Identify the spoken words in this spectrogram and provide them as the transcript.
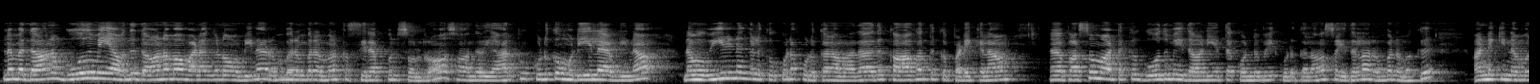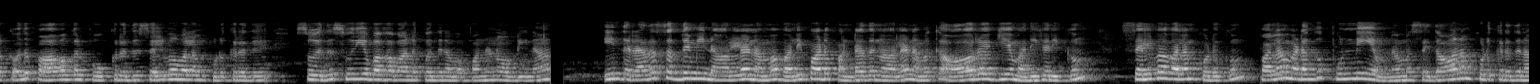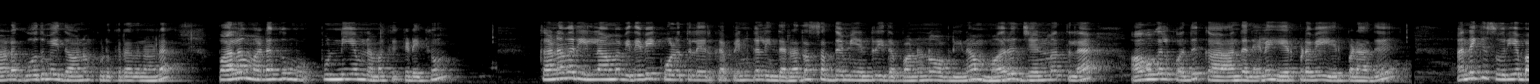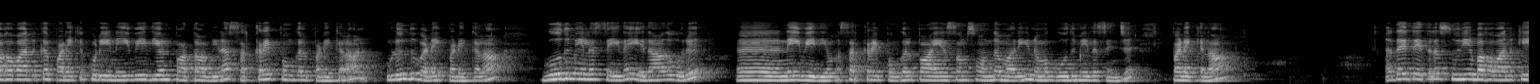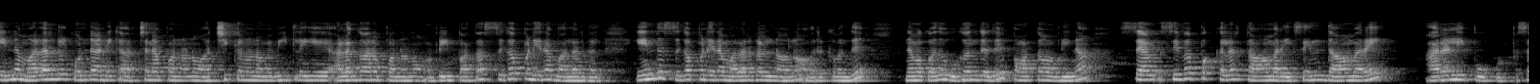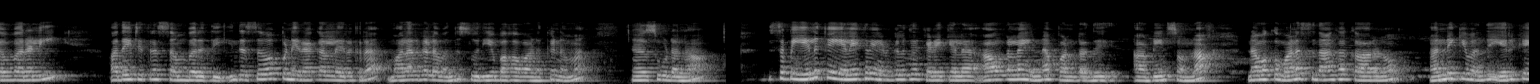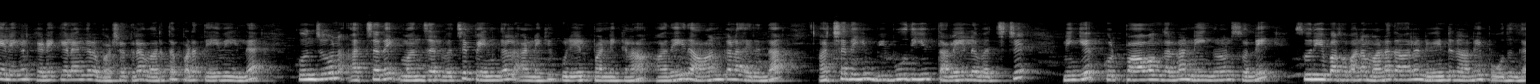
நம்ம தானம் கோதுமையா வந்து தானமா வழங்கணும் அப்படின்னா ரொம்ப ரொம்ப ரொம்ப சிறப்புன்னு சொல்றோம். ஸோ அந்த யாருக்கும் கொடுக்க முடியல அப்படின்னா நம்ம உயிரினங்களுக்கு கூட கொடுக்கலாம். அதாவது காகத்துக்கு படைக்கலாம். பசுமாட்டுக்கு கோதுமை தானியத்தை கொண்டு போய் கொடுக்கலாம். ஸோ இதெல்லாம் ரொம்ப நமக்கு அன்னைக்கு நமக்கு வந்து பாவங்கள் போக்குறது செல்வ வளம் கொடுக்கறது. ஸோ இது சூரிய பகவானுக்கு வந்து நம்ம பண்ணணும் அப்படின்னா இந்த ரத சப்தமி நாளில் நம்ம வழிபாடு பண்றதுனால நமக்கு ஆரோக்கியம் அதிகரிக்கும் செல்வ வளம் கொடுக்கும். பல மடங்கு புண்ணியம் நம்ம செ- தானம் கொடுக்கறதுனால கோதுமை தானம் கொடுக்கறதுனால பல மடங்கு மு- புண்ணியம் நமக்கு கிடைக்கும். கணவர் இல்லாமல் விதவை கோலத்தில் இருக்க பெண்கள் இந்த ரத சப்தமி என்று இதை பண்ணணும் அப்படின்னா மறு ஜென்மத்தில் அவங்களுக்கு வந்து க அந்த நிலை ஏற்படவே ஏற்படாது. அன்னைக்கு சூரிய பகவானுக்கு படைக்கக்கூடிய நெய்வேத்தியம்னு பார்த்தோம் அப்படின்னா சர்க்கரை பொங்கல் படைக்கலாம் உளுந்து வடை படைக்கலாம் கோதுமையில் செய்த ஏதாவது ஒரு நெய்வேத்தியம் சர்க்கரை பொங்கல் பாயசம் சொந்த மாதிரியும் நம்ம கோதுமையில் செஞ்சு படைக்கலாம். அதே டயத்தில் சூரிய பகவானுக்கு என்ன மலர்கள் கொண்டு அன்னைக்கு அர்ச்சனை பண்ணணும் அர்ச்சிக்கணும் நம்ம வீட்டிலேயே அலங்காரம் பண்ணணும் அப்படின்னு பார்த்தா சிகப்பு நிற மலர்கள். எந்த சிகப்பு நிற மலர்கள்னாலும் அவருக்கு வந்து நமக்கு வந்து உகந்தது பார்த்தோம் அப்படின்னா செவ் சிவப்பு கலர் தாமரை செந்தாமரை அரளி பூ செவ்வரளி அதே டயத்தில் செம்பருத்தி. இந்த சிவப்பு நிறங்களில் இருக்கிற மலர்களை வந்து சூரிய பகவானுக்கு நம்ம சூடலாம். சூடலாம் இப்போ எழுக்க இழைக்கிற எண்களுக்கு கிடைக்கல. அவங்கெல்லாம் என்ன பண்றது? அப்படின்னு சொன்னா நமக்கு மனசு தாங்க காரணம். அன்னைக்கு வந்து எருக்க இலைகள் கிடைக்கலங்கிற பட்சத்துல வருத்தப்பட தேவையில்லை. கொஞ்சோண்டு அச்சதை மஞ்சள் வச்சு பெண்கள் அன்னைக்கு குளியல் பண்ணிக்கலாம். அதே இது ஆண்களா இருந்தா அச்சதையும் விபூதியும் தலையில வச்சுட்டு நீங்க பாவங்கள்லாம் நீங்கணும்னு சொல்லி சூரிய பகவானை மனதால வேண்டுனாலே போதுங்க.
